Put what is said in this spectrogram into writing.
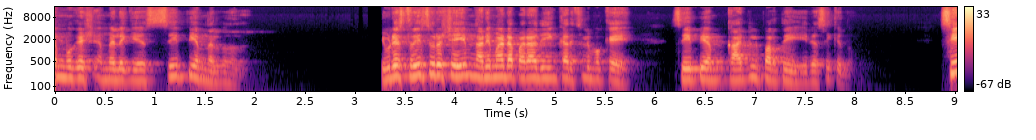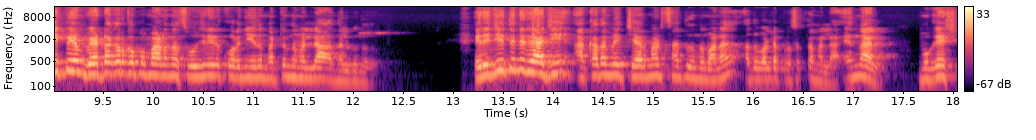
എം മുകേഷ് എം എൽ എക്ക് സി പി എം നൽകുന്നത്. ഇവിടെ സ്ത്രീ സുരക്ഷയും നടിമാരുടെ പരാതിയും കരച്ചിലുമൊക്കെ സി പി എം കാറ്റിൽ പറത്തി രസിക്കുന്നു. സി പി എം വേട്ടക്കാർക്കൊപ്പമാണെന്ന സൂചനയിൽ കുറഞ്ഞത് മറ്റൊന്നുമല്ല നൽകുന്നത്. രഞ്ജിത്തിന്റെ രാജി അക്കാദമി ചെയർമാൻ സ്ഥാനത്ത് നിന്നുമാണ്. അത് വളരെ പ്രസക്തമല്ല. എന്നാൽ മുകേഷ്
